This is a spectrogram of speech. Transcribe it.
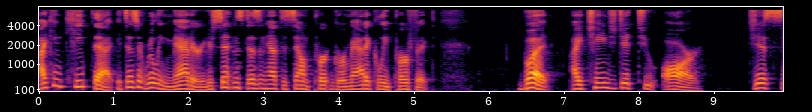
I can keep that. It doesn't really matter. Your sentence doesn't have to sound per grammatically perfect. But I changed it to are just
